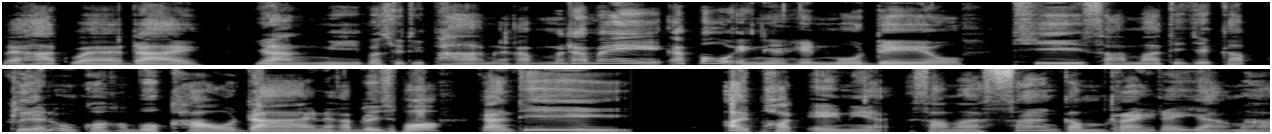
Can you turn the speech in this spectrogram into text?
และฮาร์ดแวร์ได้ อย่างมีประสิทธิภาพนะครับ มันทำให้ Apple เองเนี่ยเห็นโมเดลที่สามารถที่จะขับเคลื่อนองค์กรของพวกเขาได้นะครับ โดยเฉพาะการที่ iPod เองเนี่ยสามารถสร้างกำไรได้อย่างมหา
